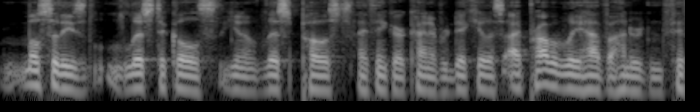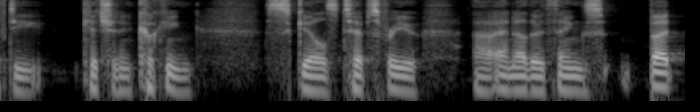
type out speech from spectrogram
most of these listicles, you know, list posts, I think are kind of ridiculous. I probably have 150 kitchen and cooking skills tips for you uh, and other things, but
